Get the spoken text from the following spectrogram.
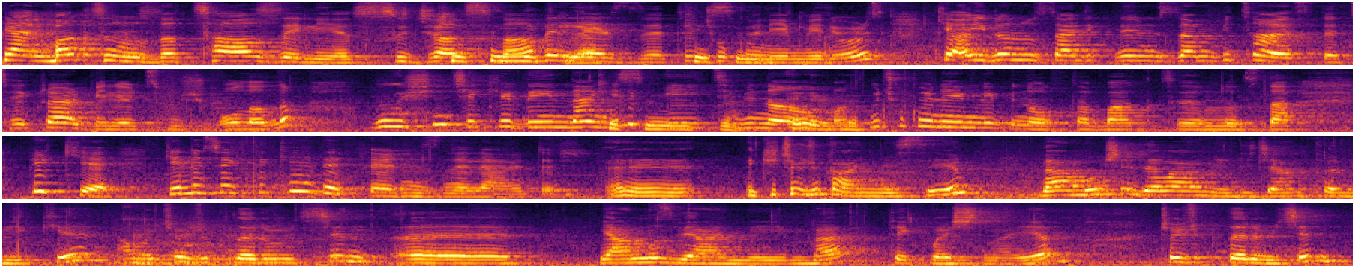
Yani baktığımızda tazeliğe, sıcaklığa ve Kesinlikle. lezzete çok Kesinlikle. önem veriyoruz. Ki ayıran özelliklerimizden bir tanesi de tekrar belirtmiş olalım. Bu işin çekirdeğinden gelip Kesinlikle. eğitimini almak. Evet. Bu çok önemli bir nokta baktığımızda. Peki gelecekteki hedefleriniz nelerdir? Ee, iki çocuk annesiyim. Ben bu işe devam edeceğim tabii ki. Ama çocuklarım için e, yalnız bir anneyim ben. Tek başınayım. Çocuklarım için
